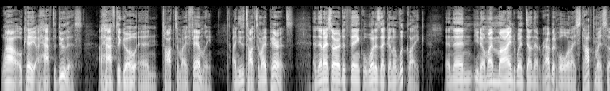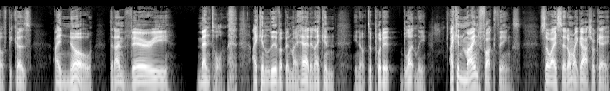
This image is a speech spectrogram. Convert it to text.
wow, okay, I have to do this. I have to go and talk to my family. I need to talk to my parents. And then I started to think, well, what is that going to look like? And then, you know, my mind went down that rabbit hole and I stopped myself because I know that I'm very mental. I can live up in my head and I can, you know, to put it bluntly, I can mind fuck things. So I said, oh my gosh, okay,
